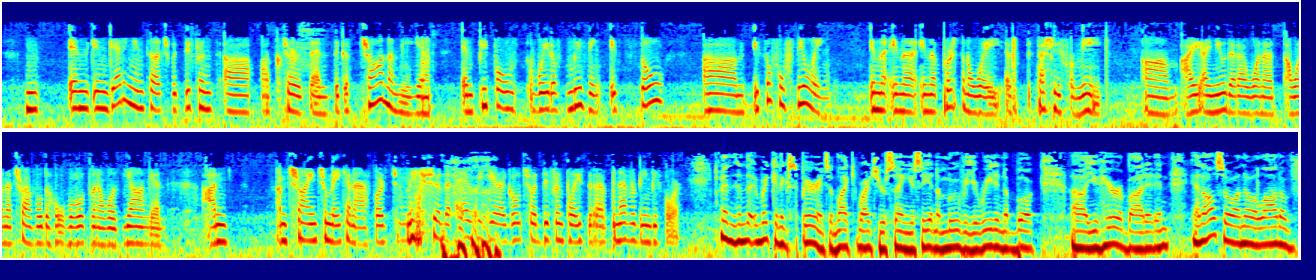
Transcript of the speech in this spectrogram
and in getting in touch with different uh, cultures and the gastronomy and and people's way of living, it's so um, it's so fulfilling in a in a in a personal way, especially for me. Um, I, I knew that I wanna I wanna travel the whole world when I was young, and I'm I'm trying to make an effort to make sure that every year I go to a different place that I've never been before. And, and we can experience, and like like you're saying, you see it in a movie, you read in a book, uh, you hear about it, and and also I know a lot of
